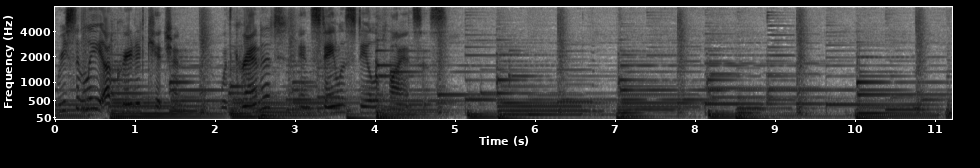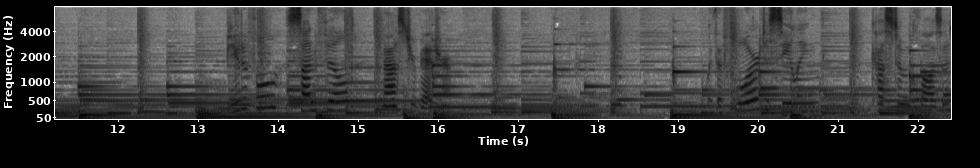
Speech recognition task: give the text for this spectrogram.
Recently upgraded kitchen with granite and stainless steel appliances. Beautiful sun-filled master bedroom. with a floor to ceiling custom closet.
